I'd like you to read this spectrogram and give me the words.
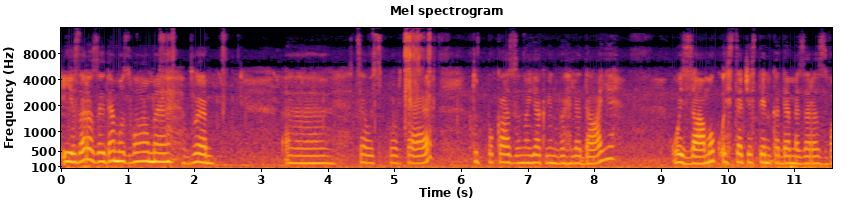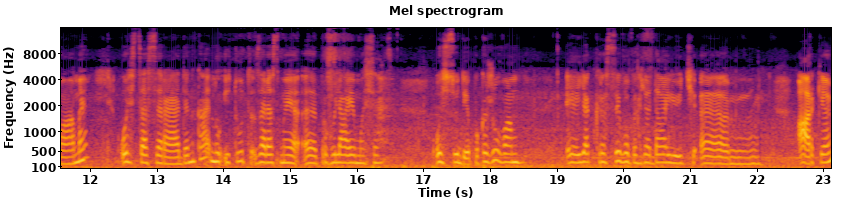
І зараз зайдемо з вами в е, це ось портер. Тут показано, як він виглядає. Ось замок, ось ця частинка, де ми зараз з вами. Ось ця серединка. Ну і тут зараз ми е, прогуляємося ось сюди. Покажу вам, е, як красиво виглядають е, арки.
